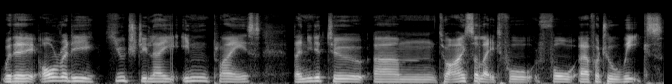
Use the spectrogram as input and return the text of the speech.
with a already huge delay in place, they needed to um, to isolate for for uh, for two weeks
